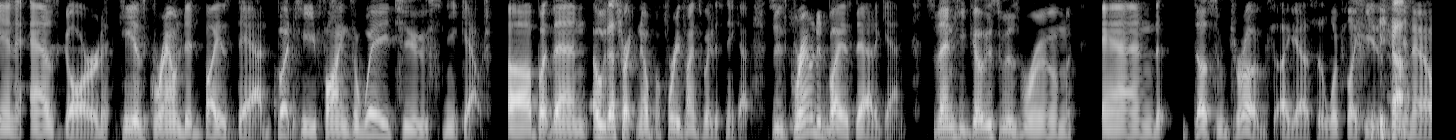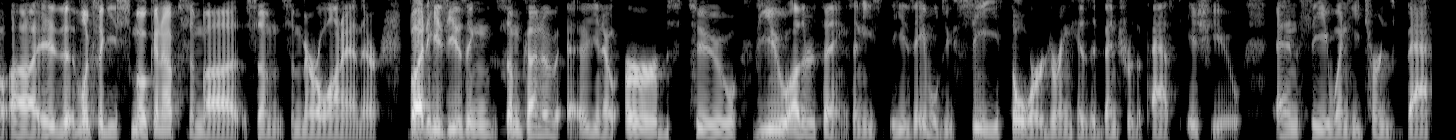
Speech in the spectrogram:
in Asgard. He is grounded by his dad, but he finds a way to sneak out. Uh, but then, oh, that's right. No, before he finds a way to sneak out. So he's grounded by his dad again. So then he goes to his room and does some drugs. I guess it looks like he's, Yeah. you know, uh, it, it looks like he's smoking up some, uh, some, some marijuana in there. But he's using some kind of, uh, you know, herbs to view other things, and he's he's able to see Thor during his adventure of the past issue, and see when he turns back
